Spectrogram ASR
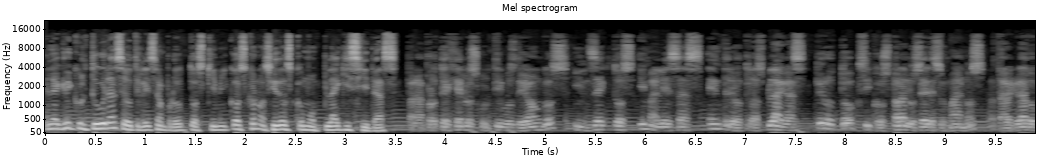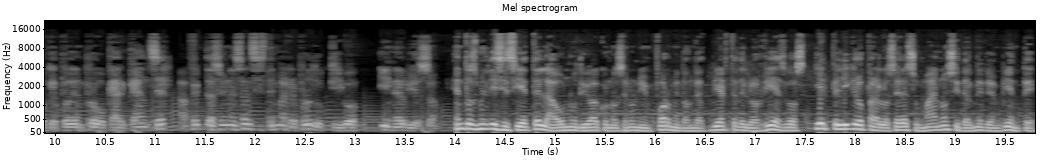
En la agricultura se utilizan productos químicos conocidos como plaguicidas para proteger los cultivos de hongos, insectos y malezas, entre otras plagas, pero tóxicos para los seres humanos, a tal grado que pueden provocar cáncer, afectaciones al sistema reproductivo y nervioso. En 2017, la ONU dio a conocer un informe donde advierte de los riesgos y el peligro para los seres humanos y del medio ambiente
